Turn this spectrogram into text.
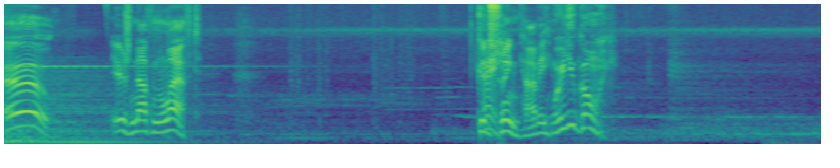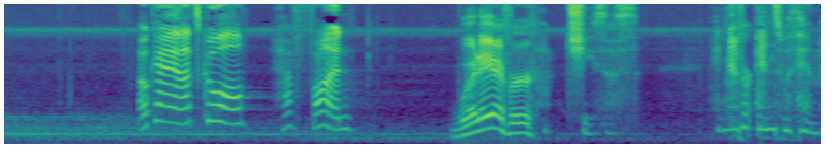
Oh! There's nothing left. Good Hey, swing, Javi. Where are you going? Okay, that's cool. Have fun. Whatever. Jesus. It never ends with him.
